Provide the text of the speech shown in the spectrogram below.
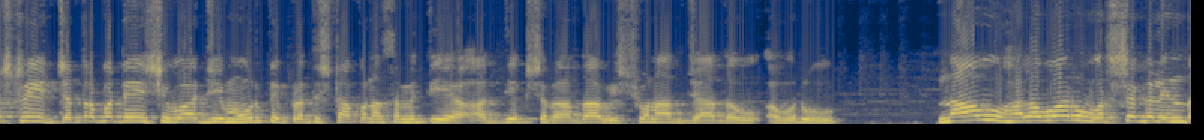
ಶ್ರೀ ಛತ್ರಪತಿ ಶಿವಾಜಿ ಮೂರ್ತಿ ಪ್ರತಿಷ್ಠಾಪನಾ ಸಮಿತಿಯ ಅಧ್ಯಕ್ಷರಾದ ವಿಶ್ವನಾಥ್ ಜಾಧವ್ ಅವರು, ನಾವು ಹಲವಾರು ವರ್ಷಗಳಿಂದ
